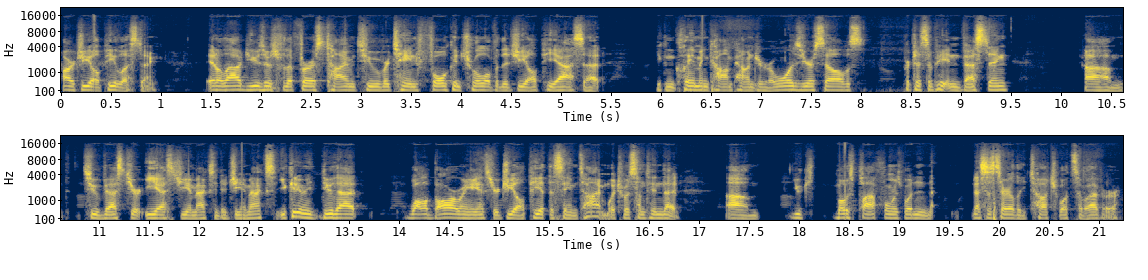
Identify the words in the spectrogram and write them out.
our GLP listing. It allowed users for the first time to retain full control over the GLP asset. You can claim and compound your rewards yourselves, participate in vesting, um, to vest your ESGMX into GMX. You can even do that while borrowing against your GLP at the same time, which was something that um, you most platforms wouldn't necessarily touch whatsoever.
